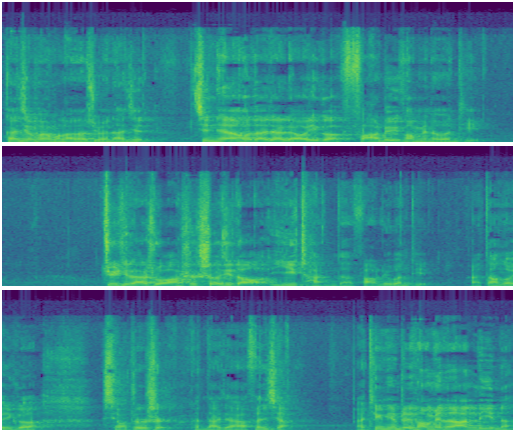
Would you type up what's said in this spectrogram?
感谢朋友们来到聚远谈心。今天要和大家聊一个法律方面的问题，具体来说啊，是涉及到遗产的法律问题啊，当做一个小知识跟大家分享啊，听听这方面的案例呢，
